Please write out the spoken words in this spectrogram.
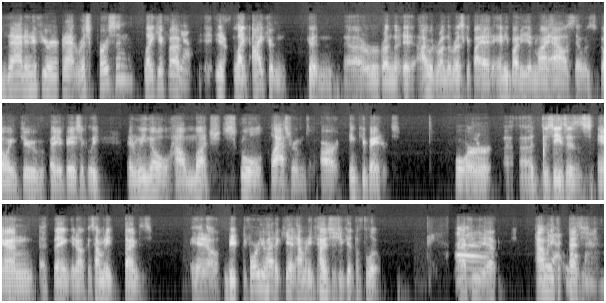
That and if you're an at-risk person like if uh Yeah. you know like i couldn't couldn't uh, run the i would run the risk if i had anybody in my house that was going to a basically and we know how much school classrooms are incubators for uh, diseases and a thing you know because how many times you know before you had a kid how many times did you get the flu? After you Uh, have how many yeah, times well- did you get the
